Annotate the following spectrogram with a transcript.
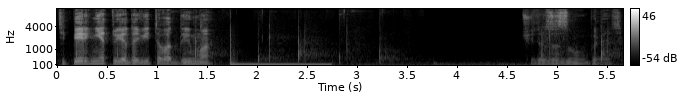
Теперь нету ядовитого дыма. Что это за звук, блядь?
